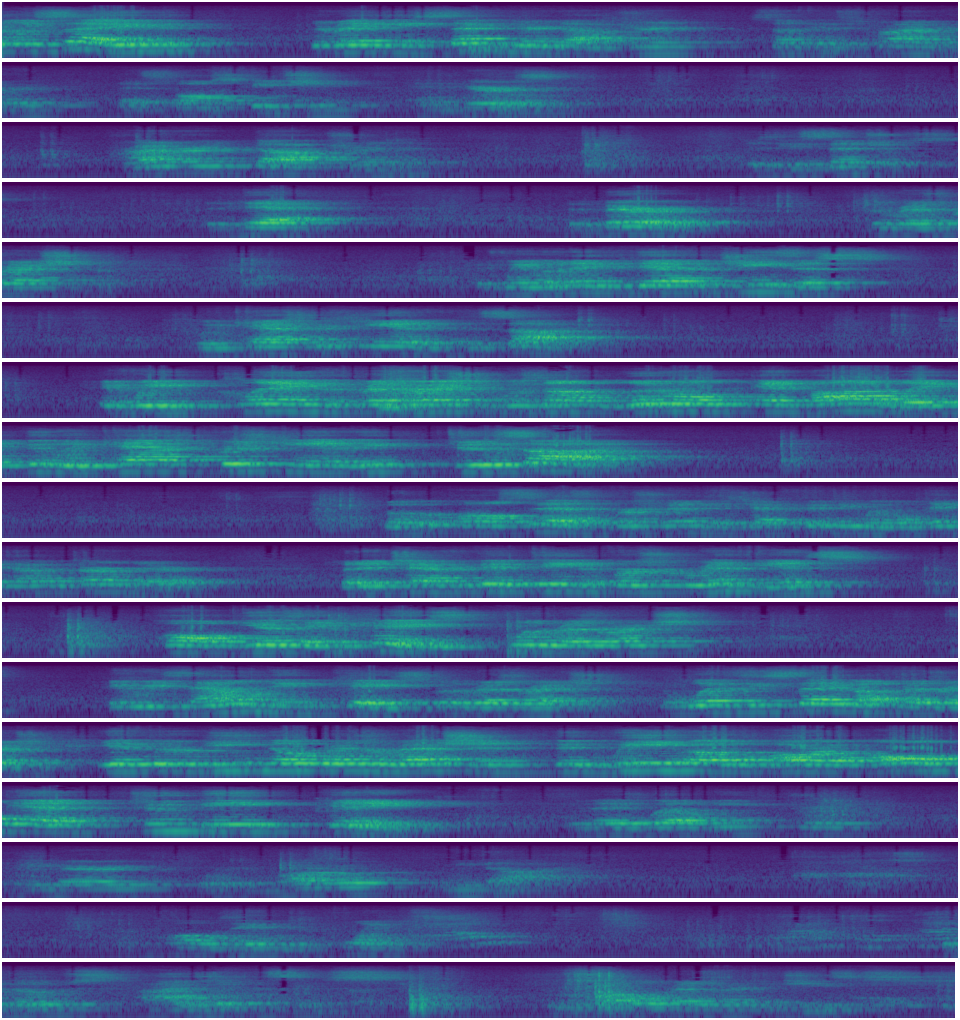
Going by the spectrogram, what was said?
truly saved. They're making a secondary doctrine something that's primary, that's false teaching and heresy. Primary doctrine is the essentials, the death, the burial, the resurrection. If we eliminate the death of Jesus, we cast Christianity to the side. If we claim that the resurrection was not literal and bodily, then we cast Christianity to the side. Look what Paul says in 1 Corinthians chapter 15. We won't take time to turn there. But in chapter 15 of 1 Corinthians, Paul gives a case for the resurrection. A resounding case for the resurrection. And what does he say about the resurrection? If there be no resurrection, then we are of all men to be pitied. We may as well eat, drink, and be merry, for tomorrow we die. Paul was able to point to those eyewitnesses who saw the resurrected Jesus.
